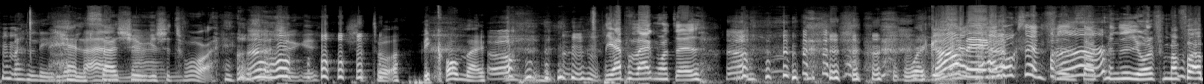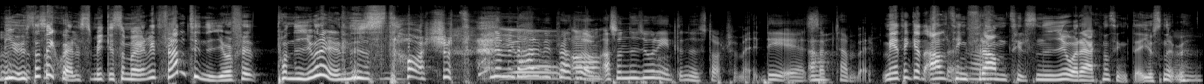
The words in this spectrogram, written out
Men Hälsa vännen. 2022. Hälsa 2022. Vi kommer. Jag är på väg mot dig. We're Det här, det här är också en fin sak med nyår, för man får abusa sig själv så mycket som möjligt fram till nyår, för på nyår är det en ny start. så att- Nej, men det här har vi pratat ja. om. Alltså nyår är inte nystart för mig. Det är september. Men jag tänker att allting fram tills nyår räknas inte just nu.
